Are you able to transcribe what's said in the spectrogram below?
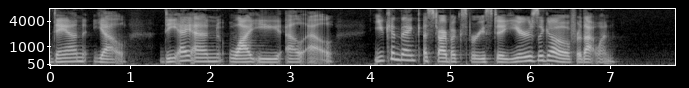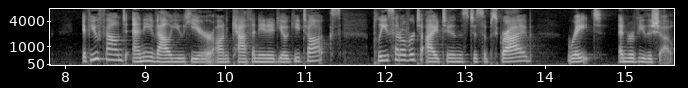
Dan Yell, D A N Y E L L. You can thank a Starbucks barista years ago for that one. If you found any value here on Caffeinated Yogi Talks, please head over to iTunes to subscribe, rate, and review the show.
